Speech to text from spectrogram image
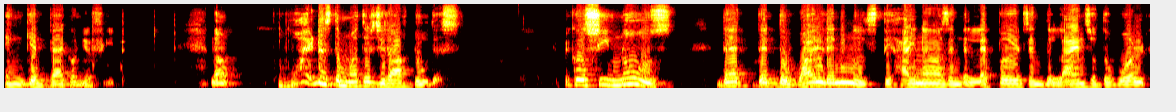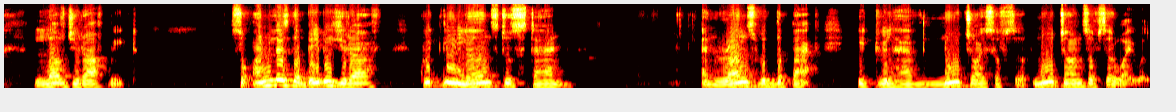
and get back on your feet. Now, why does the mother giraffe do this? Because she knows that, that the wild animals, the hyenas and the leopards and the lions of the world love giraffe meat. So unless the baby giraffe quickly learns to stand and runs with the pack, it will have no choice of no chance of survival.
